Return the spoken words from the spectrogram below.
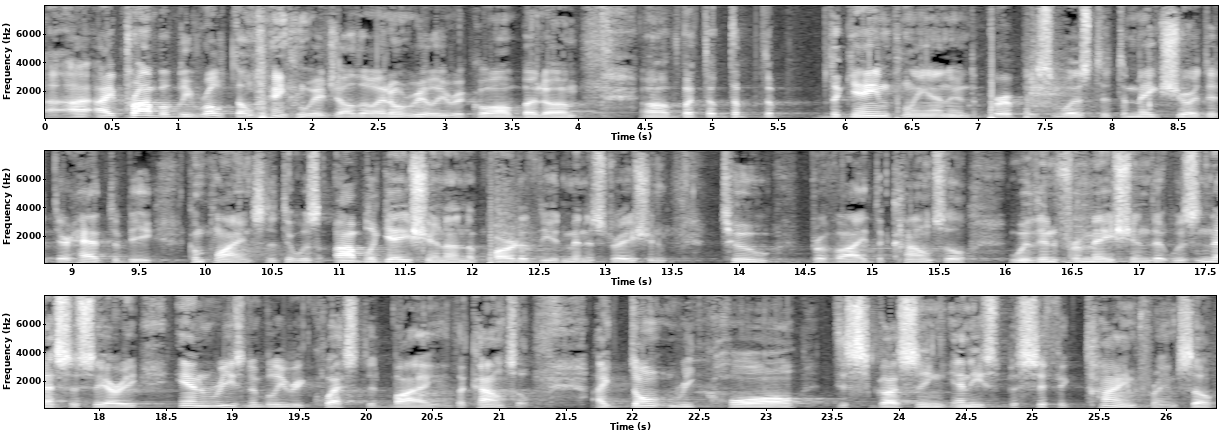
I, I probably wrote the language, although I don't really recall. But, um, uh, but the, the, the the game plan and the purpose was to, to make sure that there had to be compliance, that there was obligation on the part of the administration to provide the council with information that was necessary and reasonably requested by the council. I don't recall discussing any specific time frame. So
